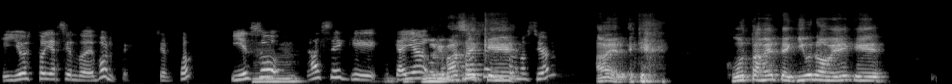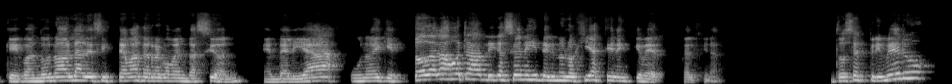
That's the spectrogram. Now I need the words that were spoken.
que yo estoy haciendo deporte, ¿cierto? Y eso mm. hace que, que, haya... Lo que pasa es que... A ver, es que justamente aquí uno ve que, que cuando uno habla de sistemas de recomendación, en realidad uno ve que todas las otras aplicaciones y tecnologías tienen que ver al final. Entonces, primero,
